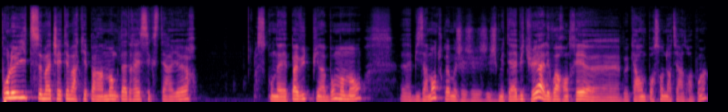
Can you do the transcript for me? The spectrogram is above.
Pour le hit, ce match a été marqué par un manque d'adresse extérieure, ce qu'on n'avait pas vu depuis un bon moment. Euh, bizarrement, en tout cas, moi, je, m'étais habitué à aller voir rentrer 40% euh, de leur tir à trois points.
